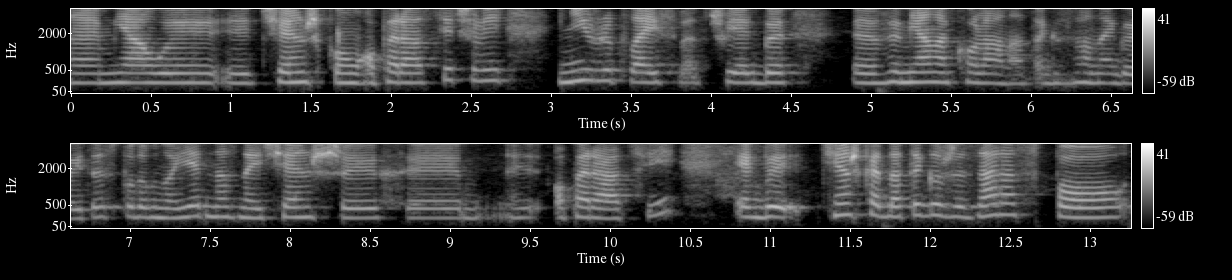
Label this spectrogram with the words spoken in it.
e, miały y, ciężką operację, czyli knee replacement, czyli jakby e, wymiana kolana tak zwanego i to jest podobno jedna z najcięższych operacji. Jakby ciężka dlatego, że zaraz po,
